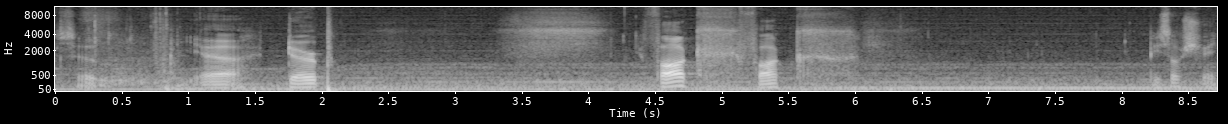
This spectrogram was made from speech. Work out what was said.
So, yeah, derp. Fuck, fuck. Piece of shit.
